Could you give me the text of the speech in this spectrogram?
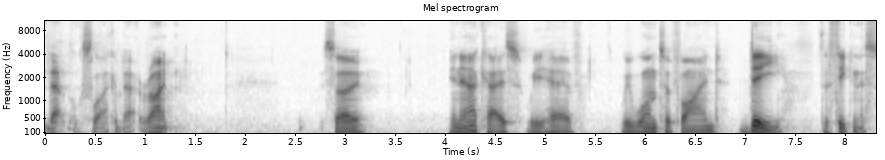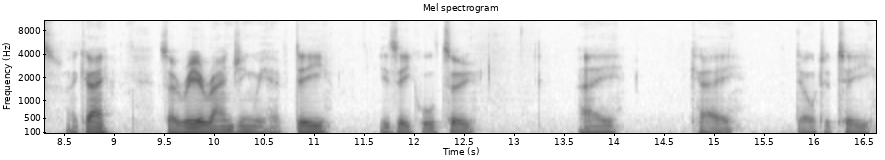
that looks like about right. So in our case, we have, we want to find D, the thickness, okay? So rearranging, we have D is equal to a k delta t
